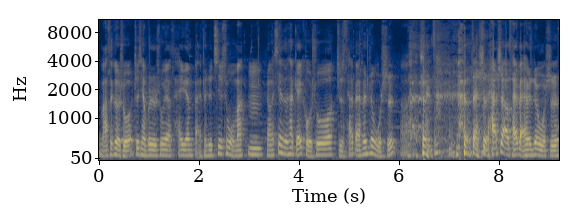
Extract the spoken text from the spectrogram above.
马斯克说，之前不是说要裁员百分之七十五吗？嗯然后现在他改口说只裁百分之五十啊，但是还是要裁百分之五十，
